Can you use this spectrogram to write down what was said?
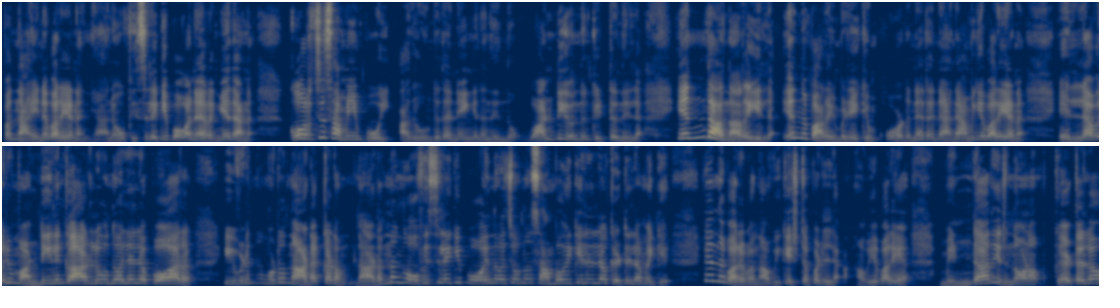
അപ്പം നയന പറയണം ഞാൻ ഓഫീസിലേക്ക് പോകാൻ ഇറങ്ങിയതാണ്. കുറച്ച് സമയം പോയി. അതുകൊണ്ട് തന്നെ ഇങ്ങനെ നിന്നു. വണ്ടിയൊന്നും കിട്ടുന്നില്ല. എന്താണെന്നറിയില്ല എന്ന് പറയുമ്പോഴേക്കും ഉടനെ തന്നെ അനാമിക പറയാണ് എല്ലാവരും വണ്ടിയിലും കാറിലും ഒന്നും അല്ലല്ലോ പോകാറ്. ഇവിടുന്ന് അങ്ങോട്ട് നടക്കണം. നടന്നങ്ങ് ഓഫീസിലേക്ക് പോയെന്ന് വെച്ചൊന്നും സംഭവിക്കില്ലല്ലോ കെട്ടിലമ്മയ്ക്ക്. എന്ന് പറയുമ്പോൾ നവിക്ക് ഇഷ്ടപ്പെടില്ല. നവ്യ പറയാം മിണ്ടാതിരുന്നോണം. കേട്ടല്ലോ?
